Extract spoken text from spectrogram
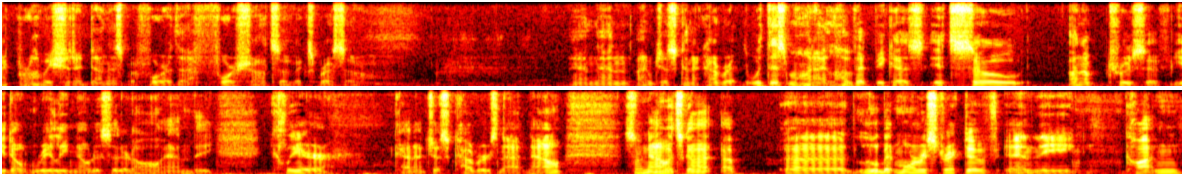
I probably should have done this before the four shots of espresso. And then I'm just going to cover it. With this mod, I love it because it's so unobtrusive. You don't really notice it at all. And the clear kind of just covers that now. So now it's got a, a little bit more restrictive in the cotton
